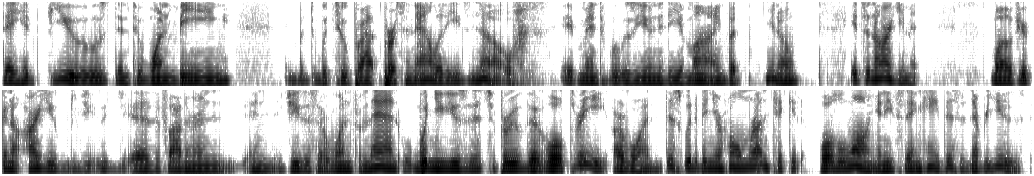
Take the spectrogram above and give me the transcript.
they had fused into one being with two personalities. No, it meant it was unity of mind, but you know, it's an argument. Well, if you're going to argue uh, the Father and, and Jesus are one from that, wouldn't you use this to prove that all three are one? This would have been your home run ticket all along. And he's saying, hey, this is never used.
